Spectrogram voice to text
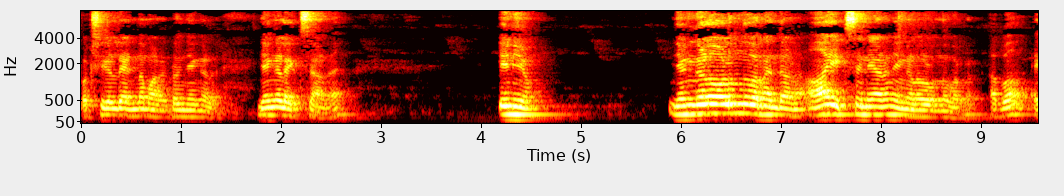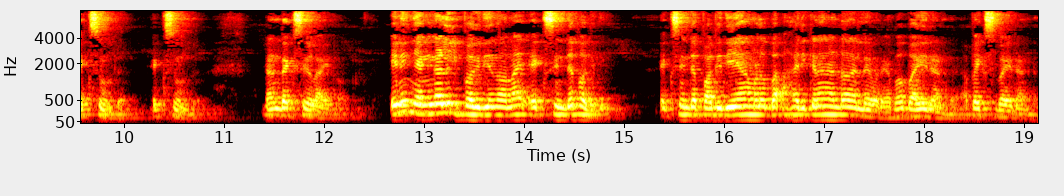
പക്ഷികളുടെ എണ്ണമാണ് കേട്ടോ ഞങ്ങൾ. ഞങ്ങൾ എക്സ് ആണ്. ഇനിയോ ഞങ്ങളോളം എന്ന് പറഞ്ഞാൽ എന്താണ്? ആ എക്സ് തന്നെയാണ് ഞങ്ങളോളം എന്ന് പറഞ്ഞത്. അപ്പോൾ എക്സ് ഉണ്ട്. എക്സ് ഉണ്ട്. രണ്ട് എക്സുകളായിരുന്നു ഇനി ഞങ്ങളിൽ പകുതി എന്ന് പറഞ്ഞാൽ എക്സിന്റെ പകുതി. എക്സിന്റെ പകുതിയെ നമ്മൾ ഹരിക്കണം രണ്ടെന്നല്ലേ പറയാം? അപ്പൊ ബൈ രണ്ട്. അപ്പൊ എക്സ് ബൈ രണ്ട്.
